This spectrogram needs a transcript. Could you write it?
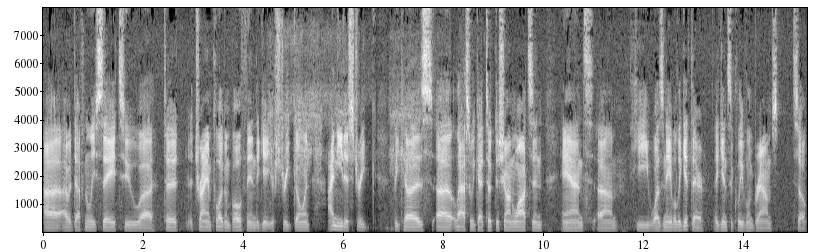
uh, I would definitely say to uh, to try and plug them both in to get your streak going. I need a streak because uh, last week I took Deshaun Watson and um, he wasn't able to get there against the Cleveland Browns. So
